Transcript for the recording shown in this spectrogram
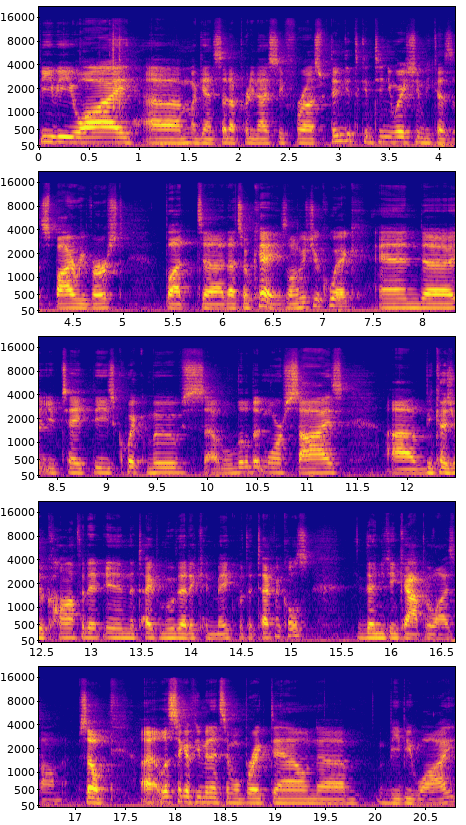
BBY, um, again, set up pretty nicely for us. We didn't get the continuation because the SPY reversed, but uh, that's okay as long as you're quick and uh, you take these quick moves, a little bit more size, uh, because you're confident in the type of move that it can make with the technicals, then you can capitalize on them. So uh, let's take a few minutes and we'll break down um, BBY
